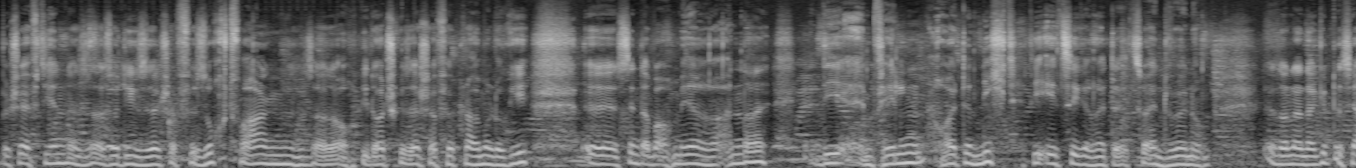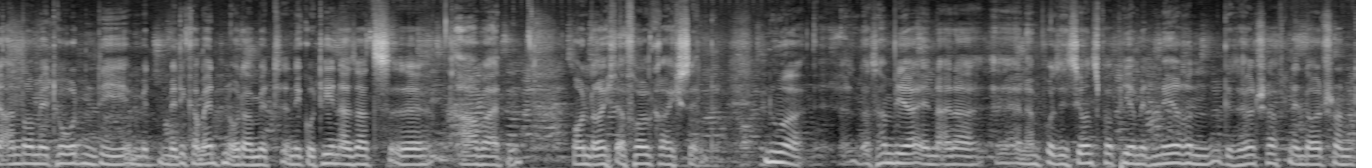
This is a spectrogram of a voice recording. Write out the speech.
beschäftigen. Das ist also die Gesellschaft für Suchtfragen, das ist also auch die Deutsche Gesellschaft für Pneumologie. Äh, es sind aber auch mehrere andere, die empfehlen heute nicht die E-Zigarette zur Entwöhnung sondern da gibt es ja andere Methoden, die mit Medikamenten oder mit Nikotinersatz äh, arbeiten und recht erfolgreich sind. Nur, das haben wir in, einer, in einem Positionspapier mit mehreren Gesellschaften in Deutschland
